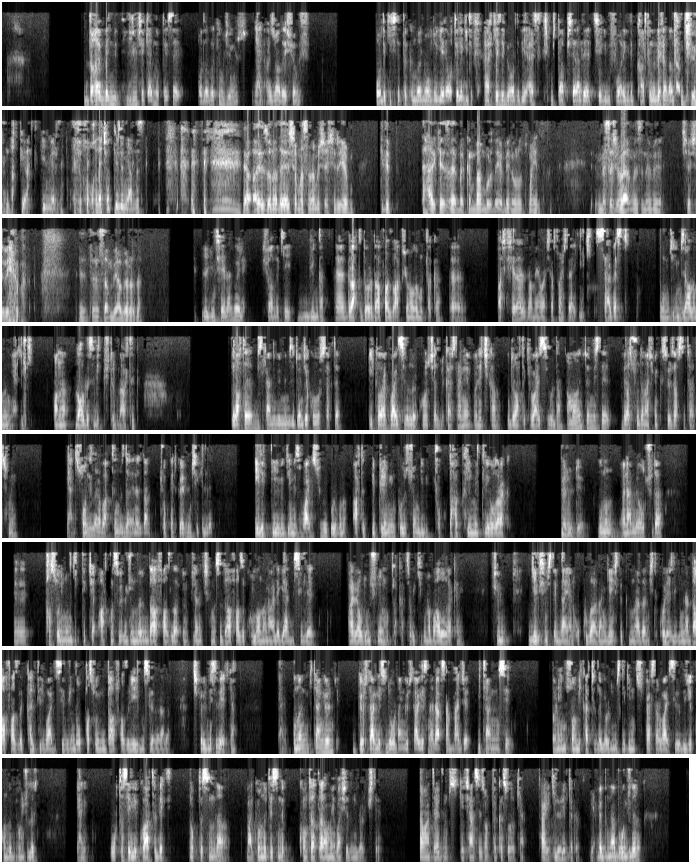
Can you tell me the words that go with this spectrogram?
Daha benim ilgimi çeken nokta ise Odell Beckham Jr. yani Arizona'da yaşıyormuş. Oradaki işte takımların olduğu yere otele gidip herkese bir orada bir el sıkışmış ne yapmış herhalde şey gibi fuara gidip kartını veren adam gibi ne yapıyor artık bilmiyorum. Ona çok güldüm yalnız. ya Arizona'da yaşamasına mı şaşırıyorum? Gidip herkese bakın ben buradayım beni unutmayın. Mesajı vermesine mi şaşırıyorum? Enteresan bir haber o da. İlginç şeyler böyle şu andaki gündem. E, draft'a doğru daha fazla aksiyon olur mutlaka. E, başka şeyler de dönmeye başlar. Sonuçta ilk serbest oyuncu imzalamanın yani ilk ana dalgası bitmiş durumda artık. Draft'a biz kendi gündemimize dönecek olursak da ilk olarak wide receiver'ları konuşacağız. Birkaç tane öne çıkan bu draft'taki wide receiver'dan. Ama onun öncesinde biraz şuradan açmak istiyoruz aslında tartışmayı. Yani son yıllara baktığımızda en azından çok net görebildiğim şekilde elit diyebileceğimiz wide receiver grubunun artık bir premium pozisyon gibi çok daha kıymetli olarak görüldüğü. Bunun önemli ölçüde e, pas oyunun gittikçe artması ve hücumların daha fazla ön plana çıkması, daha fazla kullanılan hale gelmesiyle paralel olduğunu düşünüyorum mutlaka. Tabii ki buna bağlı olarak hani tüm gelişim sisteminden yani okullardan, genç takımlardan, işte kolej liginden daha fazla kaliteli wide receiver'ın da o pas oyunun daha fazla yayılmasıyla beraber çıkabilmesi bir etken. Yani bunların iki tane gö- göstergesi doğrudan göstergesi ne dersen bence bir tanesi örneğin bu son birkaç yılda gördüğümüz ligin süperstar wide receiver diyecek konuda oyuncuların yani orta seviye quarterback noktasında belki onun ötesinde kontratlar almaya başladığını gördük işte. Davante Adams geçen sezon takas olurken. Tyreek öyle bir takas. Ve bunlar bu oyuncuların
